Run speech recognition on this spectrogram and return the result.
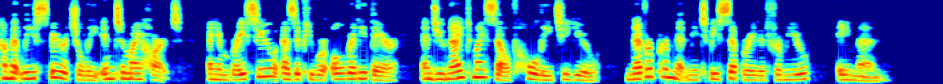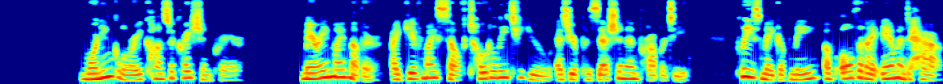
come at least spiritually into my heart. I embrace you as if you were already there, and unite myself wholly to you. Never permit me to be separated from you. Amen. Morning Glory Consecration Prayer. Mary, my mother, I give myself totally to you as your possession and property. Please make of me, of all that I am and have,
